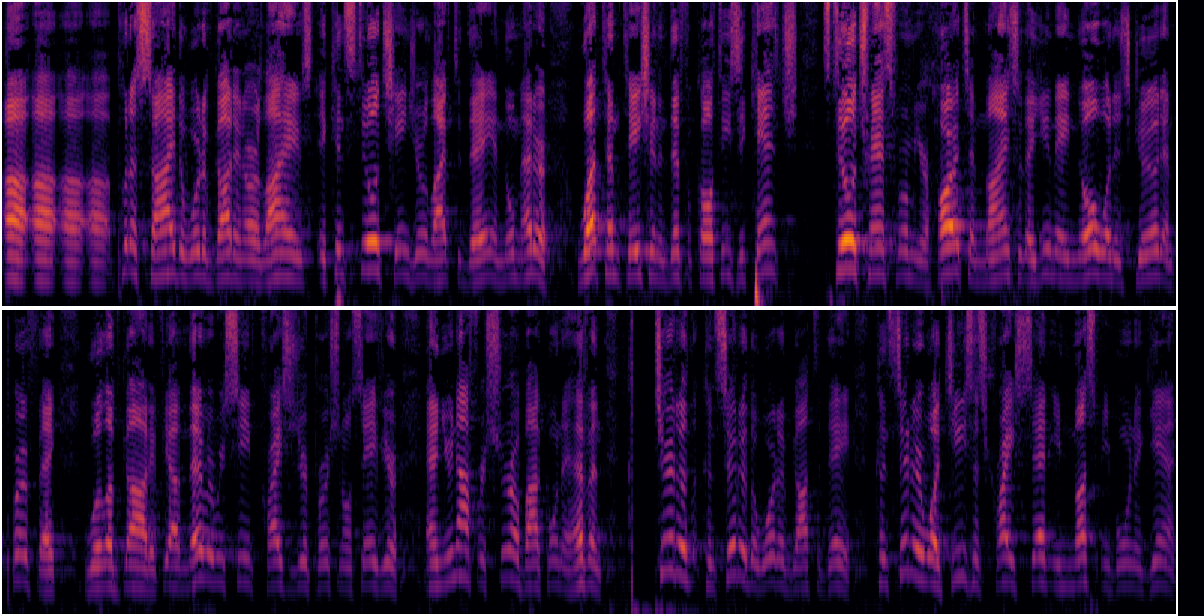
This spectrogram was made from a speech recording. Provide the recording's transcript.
uh, uh, uh, uh, put aside the Word of God in our lives. It can still change your life today, and no matter what temptation and difficulties, it can ch- still transform your hearts and minds so that you may know what is good and perfect will of God. If you have never received Christ as your personal Savior and you're not for sure about going to heaven, Consider, consider the Word of God today. Consider what Jesus Christ said He must be born again.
